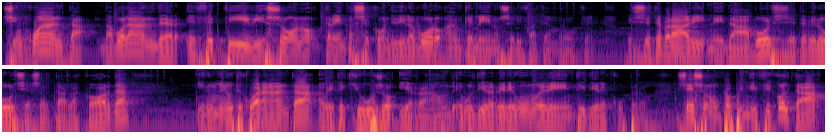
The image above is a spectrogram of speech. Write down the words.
50 double under effettivi sono 30 secondi di lavoro, anche meno se li fate unbroken. Quindi se siete bravi nei double, se siete veloci a saltare la corda, in 1 minuto e 40 avete chiuso il round e vuol dire avere 1,20 di recupero. Se sono un po' più in difficoltà,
